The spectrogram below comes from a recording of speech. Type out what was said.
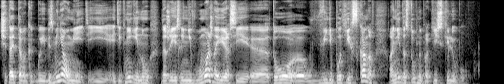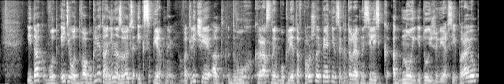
Читать-то вы как бы и без меня умеете. И эти книги, ну, даже если не в бумажной версии, э, то э, в виде плохих сканов они доступны практически любому. Итак, вот эти вот два буклета, они называются экспертными. В отличие от двух красных буклетов прошлой пятницы, которые относились к одной и той же версии правил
